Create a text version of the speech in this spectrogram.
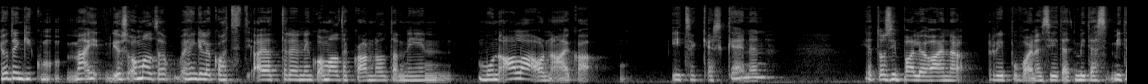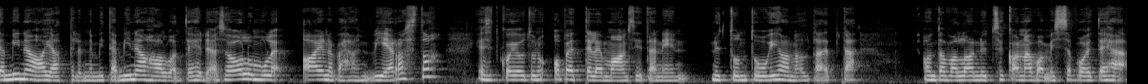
jotenkin, kun mä, jos omalta henkilökohtaisesti ajattelen niin kuin omalta kannalta, niin mun ala on aika itsekeskeinen ja tosi paljon aina riippuvainen siitä, että mitä, mitä minä ajattelen ja mitä minä haluan tehdä. Ja se on ollut mulle aina vähän vierasta. Ja sitten kun on joutunut opettelemaan sitä, niin nyt tuntuu ihanalta, että on tavallaan nyt se kanava, missä voi tehdä,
